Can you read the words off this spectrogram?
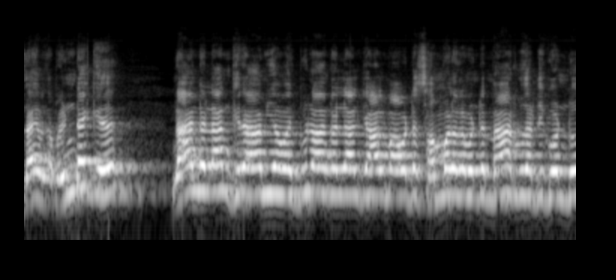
தயவு அப்போ இன்றைக்கு நாங்கள்லாம் கிராமிய அமைப்பு நாங்கள்லாம் யாழ் மாவட்ட சம்மேளனம் என்று மேர்வு தட்டி கொண்டு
